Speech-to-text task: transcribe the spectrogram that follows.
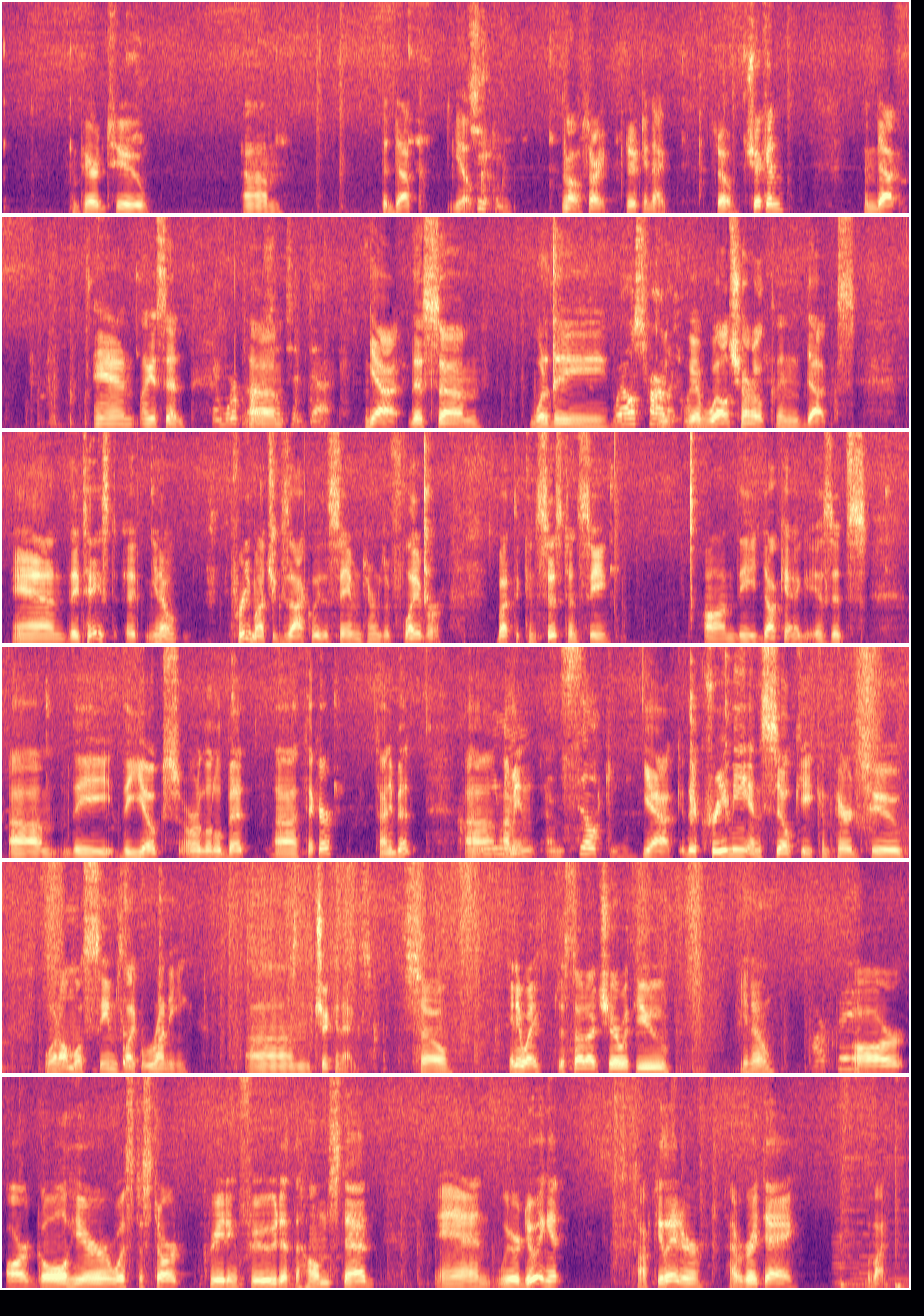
compared to um, the duck yolk. Chicken. Oh, sorry, chicken egg. So, chicken and duck. And like I said, And we're partial Um, to duck. yeah, this, um, what are they? Welsh We- Harlequin. We have Welsh Harlequin ducks, and they taste, you know, pretty much exactly the same in terms of flavor, but the consistency on the duck egg is it's um, the the yolks are a little bit uh, thicker, tiny bit. Uh, I mean, and silky. yeah, they're creamy and silky compared to what almost seems like runny um, chicken eggs. So, anyway, just thought I'd share with you, you know, Our our goal here was to start creating food at the homestead, and we're doing it. Talk to you later. Have a great day. Bye bye.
